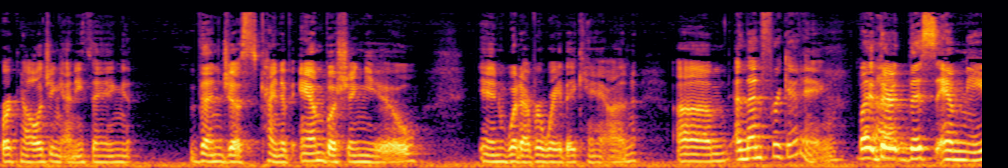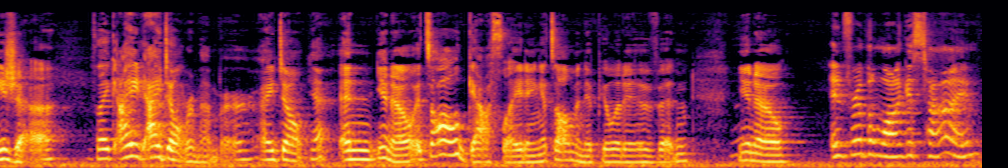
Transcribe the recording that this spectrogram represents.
or acknowledging anything, then just kind of ambushing you in whatever way they can. Um, and then forgetting. Like Yeah. there this amnesia. Like I I don't remember. I don't Yeah. and you know, it's all gaslighting, it's all manipulative and you know, And for the longest time,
